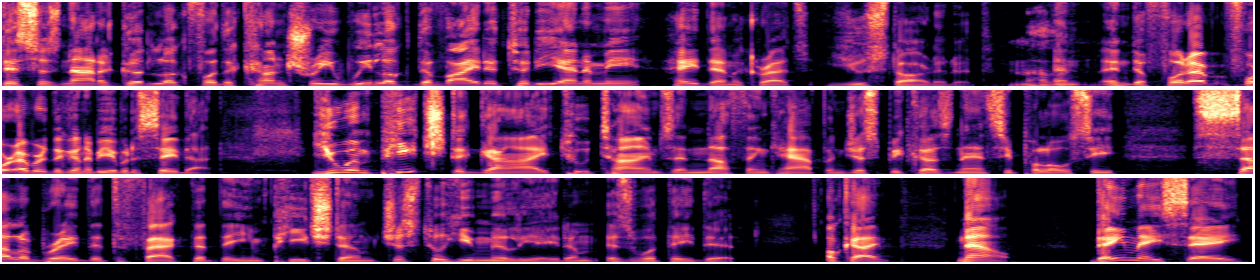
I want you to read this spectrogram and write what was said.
this is not a good look for the country, we look divided to the enemy, hey, Democrats, you started it. And, and the forever, forever they're going to be able to say that. You impeached a guy two times and nothing happened just because Nancy Pelosi celebrated the fact that they impeached him just to humiliate him, is what they did. Okay. Now, they may say,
